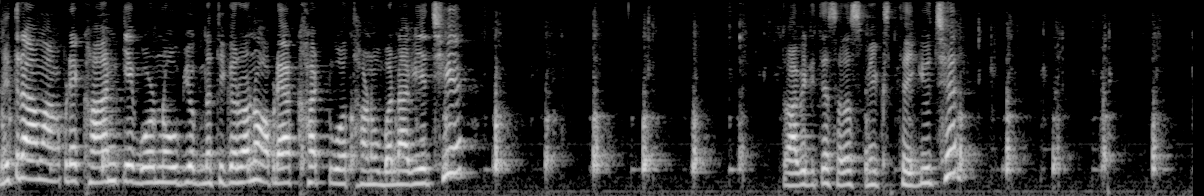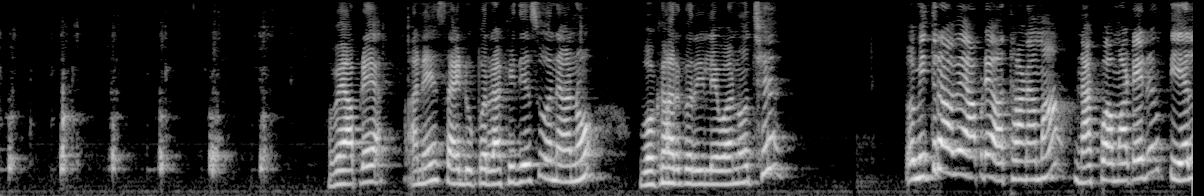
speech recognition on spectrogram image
મિત્ર, આમાં આપણે ખાંડ કે ગોળનો ઉપયોગ નથી કરવાનો, આપણે આ ખાટું અથાણું બનાવીએ છીએ. તો આવી રીતે સરસ મિક્સ થઈ ગયું છે. હવે આપણે આને સાઈડ ઉપર રાખી દઈશું અને આનો વઘાર કરી લેવાનો છે. તો મિત્ર, હવે આપણે અથાણામાં નાખવા માટેનું તેલ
